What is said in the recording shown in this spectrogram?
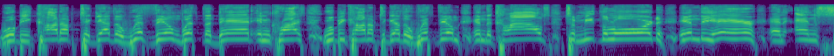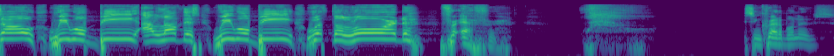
will be caught up together with them, with the dead in Christ, We'll be caught up together with them in the clouds to meet the Lord in the air. And, and so we will be, I love this, we will be with the Lord forever. Wow. It's incredible news.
